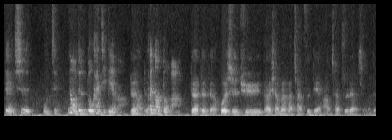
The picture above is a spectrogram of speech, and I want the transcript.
对，是我这那我就是多看几遍嘛。对啊，对看到懂嘛。对啊，对对啊，或者是去呃想办法查字典啊，查资料什么的。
